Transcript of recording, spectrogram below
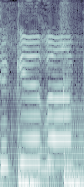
you give up?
